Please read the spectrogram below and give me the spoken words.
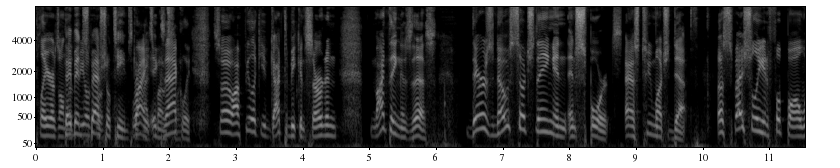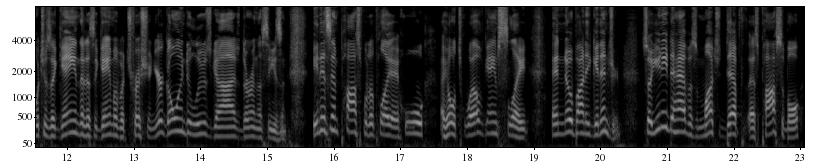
players on. They've the been special teams guys right? mostly. Exactly. So I feel like you've got to be concerned. And my thing is this: there's no such thing in, in sports as too much depth. Especially in football, which is a game that is a game of attrition, you're going to lose guys during the season. It is impossible to play a whole a whole 12 game slate and nobody get injured. So you need to have as much depth as possible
